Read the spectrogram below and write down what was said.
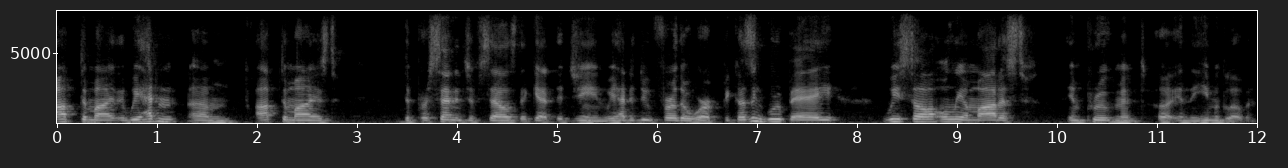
optimize. We hadn't um, optimized the percentage of cells that get the gene. We had to do further work because in group A, we saw only a modest improvement uh, in the hemoglobin.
